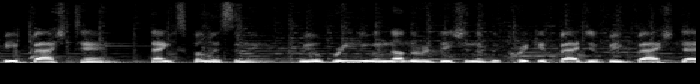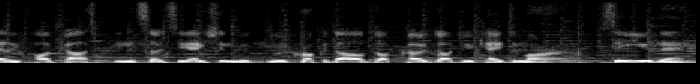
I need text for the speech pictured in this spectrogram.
Big Bash 10. Thanks for listening. We'll bring you another edition of the Cricket Badger Big Bash Daily Podcast in association with bluecrocodile.co.uk tomorrow. See you then.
